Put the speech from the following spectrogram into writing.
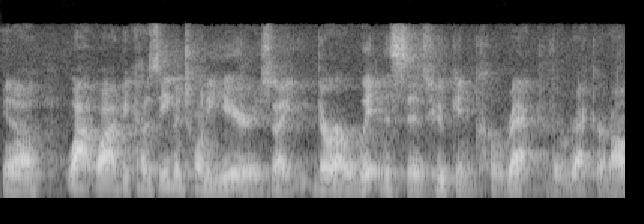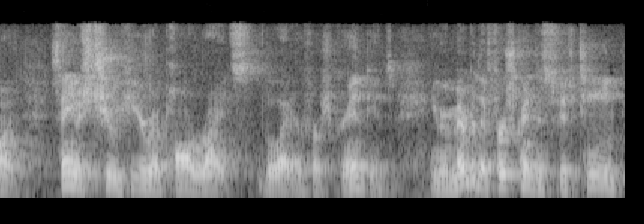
You know, why? Why? Because even 20 years, like there are witnesses who can correct the record on it. Same is true here when Paul writes the letter of 1 Corinthians. You remember that 1 Corinthians 15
